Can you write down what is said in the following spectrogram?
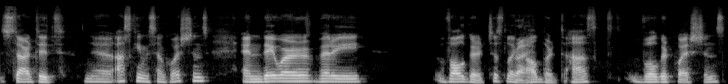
started uh, asking me some questions, and they were very vulgar, just like Right. Albert asked vulgar questions,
